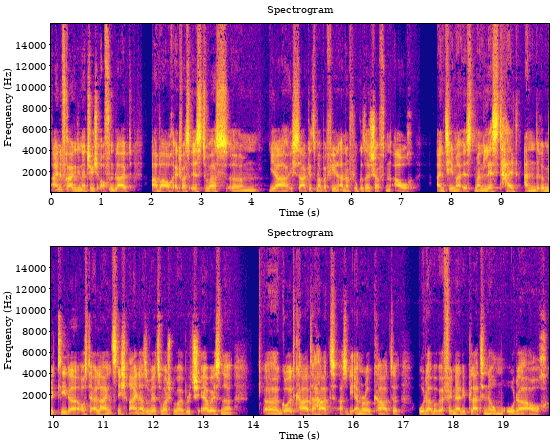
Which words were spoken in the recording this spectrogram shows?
Eine Frage, die natürlich offen bleibt, aber auch etwas ist, was, ähm, ja, ich sage jetzt mal bei vielen anderen Fluggesellschaften auch ein Thema ist, man lässt halt andere Mitglieder aus der Alliance nicht rein. Also wer zum Beispiel bei British Airways eine äh, Goldkarte hat, also die Emerald-Karte, oder aber bei Finnair die Platinum oder auch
